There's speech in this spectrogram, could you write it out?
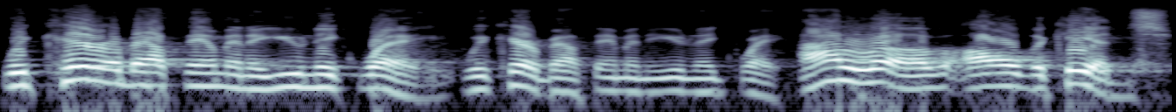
we care about them in a unique way. We care about them in a unique way. I love all the kids,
